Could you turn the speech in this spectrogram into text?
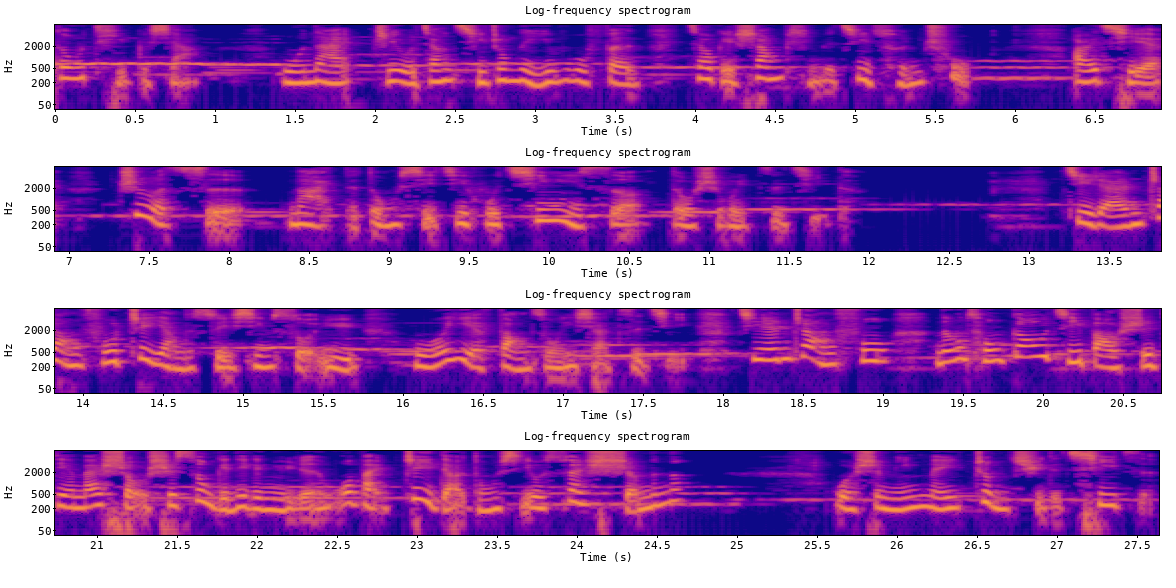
都提不下，无奈只有将其中的一部分交给商品的寄存处，而且这次买的东西几乎清一色都是为自己的。既然丈夫这样的随心所欲，我也放纵一下自己。既然丈夫能从高级宝石店买首饰送给那个女人，我买这点东西又算什么呢？我是明媒正娶的妻子，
